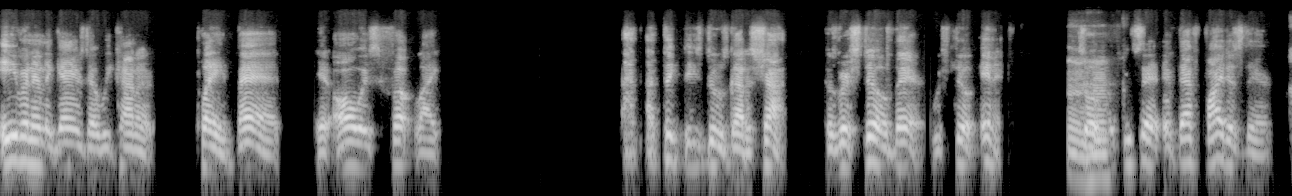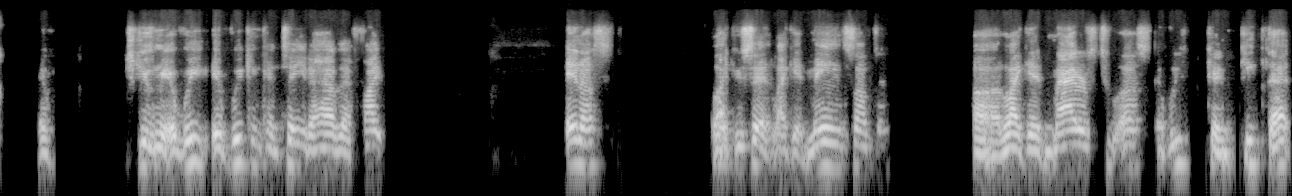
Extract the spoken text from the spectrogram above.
even in the games that we kind of played bad, it always felt like I, I think these dudes got a shot because we're still there. We're still in it. Mm-hmm. So you said if that fight is there, if excuse me, if we if we can continue to have that fight in us, like you said, like it means something, uh, like it matters to us, if we can keep that,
